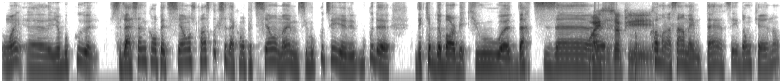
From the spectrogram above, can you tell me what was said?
oui, il y a beaucoup c'est de la scène compétition. Je pense pas que c'est de la compétition même. C'est beaucoup, tu sais, il y a beaucoup d'équipes de, barbecue, euh, d'artisans. Oui, c'est ça. Puis... Commencer en même temps, tu sais. Donc, euh, non,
